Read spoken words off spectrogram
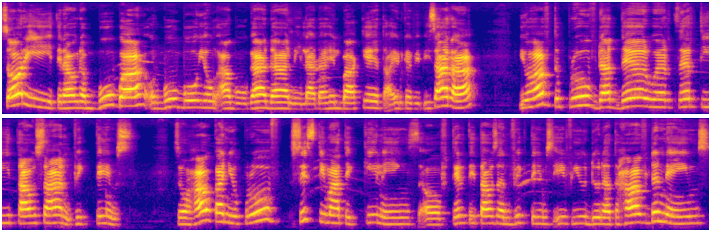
sorry, tinawag na buba or bobo yung abogada nila dahil bakit? Ayon kay VP Sara, you have to prove that there were 30,000 victims. So how can you prove systematic killings of 30,000 victims if you do not have the names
